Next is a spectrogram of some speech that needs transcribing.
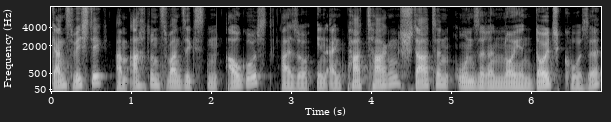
Ganz wichtig, am 28. August, also in ein paar Tagen, starten unsere neuen Deutschkurse.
